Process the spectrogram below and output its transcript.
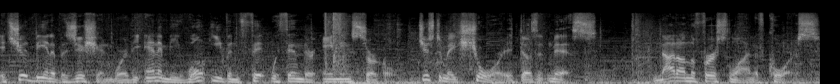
it should be in a position where the enemy won't even fit within their aiming circle, just to make sure it doesn't miss. Not on the first line, of course,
